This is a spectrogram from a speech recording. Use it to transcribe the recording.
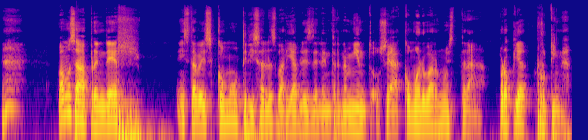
Vamos a aprender esta vez cómo utilizar las variables del entrenamiento. O sea, cómo elevar nuestra propia rutina.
